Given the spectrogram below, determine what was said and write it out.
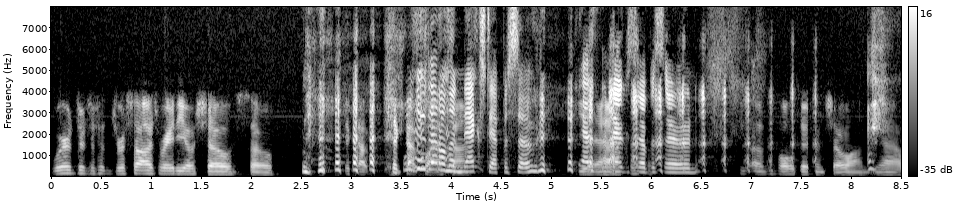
We're a dressage radio show, so stick stick We'll that do that on the next episode. That's Yeah. the next episode. a whole different show on. Yeah.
